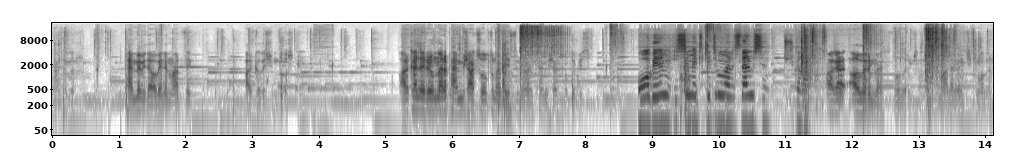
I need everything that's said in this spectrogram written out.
Kanka dur. Pembe bir de o benim artık arkadaşım dostum. Arkadaşlar yorumlara pembiş aksolotuma bir isim verin. Pembiş aksolotuma bir isim. O benim isim etiketim var ister misin? Çocuk adam. Aga alırım ben. Alırım sana. Madem ben çıkayım alırım.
